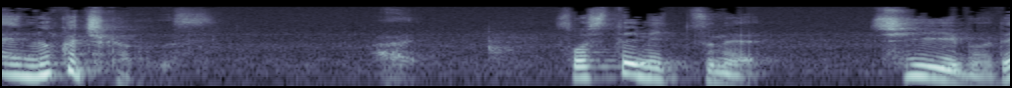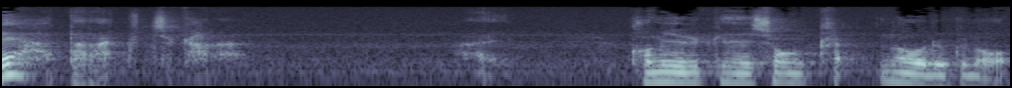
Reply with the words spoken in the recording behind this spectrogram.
え抜く力です、はい、そして3つ目。チームで働く力、はい、コミュニケーション能力の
